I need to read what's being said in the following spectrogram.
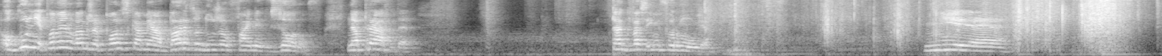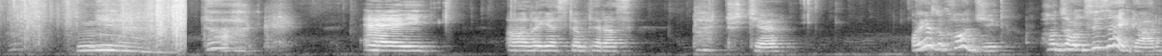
Ogólnie powiem Wam, że Polska miała bardzo dużo fajnych wzorów. Naprawdę. Tak Was informuję. Nie. Nie. Tak. Ej, ale jestem teraz. Patrzcie. O Jezu, chodzi. Chodzący zegar.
